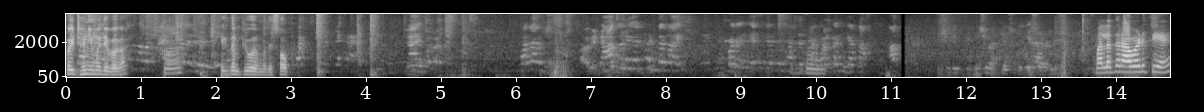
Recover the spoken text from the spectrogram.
पैठणीमध्ये बघा. एकदम प्युअरमध्ये सॉफ्ट मला तर आवडती आहे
